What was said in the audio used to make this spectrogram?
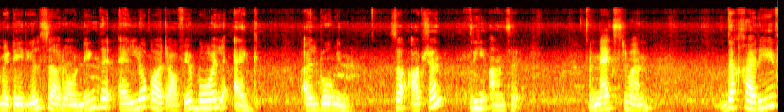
material surrounding the yellow part of a boiled egg, albumin. So, option 3 answer. Next one. The kharif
